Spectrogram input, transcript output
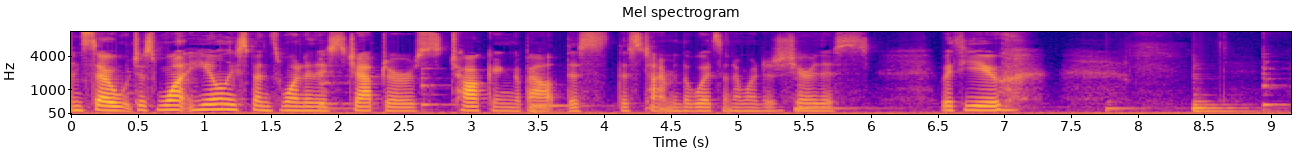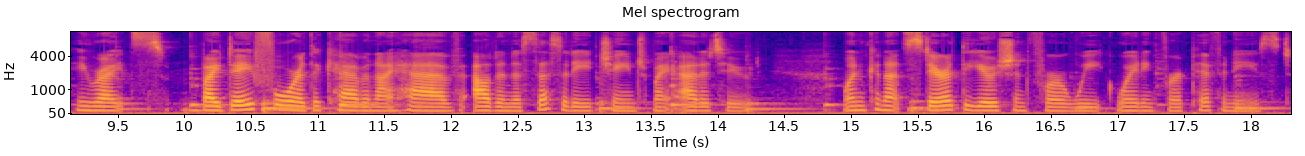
And so, just one, he only spends one of these chapters talking about this this time in the woods, and I wanted to share this with you. He writes, By day four at the cabin, I have, out of necessity, changed my attitude. One cannot stare at the ocean for a week waiting for epiphanies,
